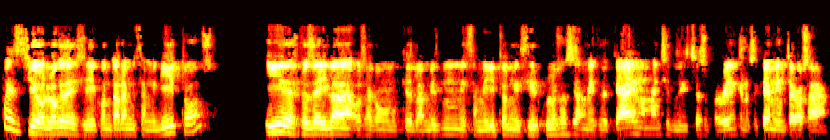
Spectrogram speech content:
pues yo lo que decidí contar a mis amiguitos. Y después de ahí, la, o sea, como que la misma, mis amiguitos, mis círculos sociales me dijo que, ay, no manches, lo hiciste súper bien, que no sé qué, mientras, o sea,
